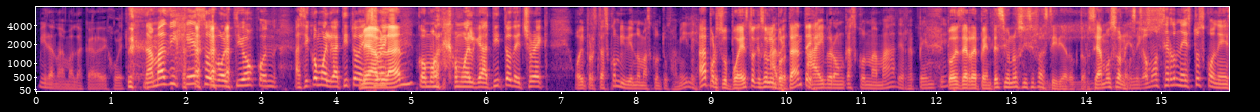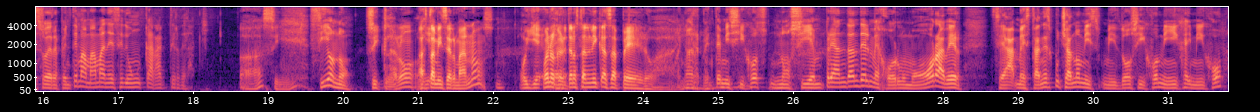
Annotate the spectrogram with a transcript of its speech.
Mira nada más la cara de Joel. Nada más dije eso y volteó con. Así como el gatito de ¿Me Shrek. hablan? Como, como el gatito de Shrek. Oye, pero estás conviviendo más con tu familia. Ah, por supuesto que eso es lo A ver, importante. hay broncas con mamá de repente. Pues de repente si uno sí se fastidia, doctor. Seamos honestos. Vamos a ser honestos con eso. De repente mamá amanece de un carácter de la. ch- Ah, sí. ¿Sí o no? Sí, claro. Oye. Hasta mis hermanos. Oye. Bueno, de- que ahorita no están en mi casa, pero. ay, Bueno, de repente mis hijos no siempre andan del mejor humor. A ver, o sea, me están escuchando mis, mis dos hijos, mi hija y mi hijo.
